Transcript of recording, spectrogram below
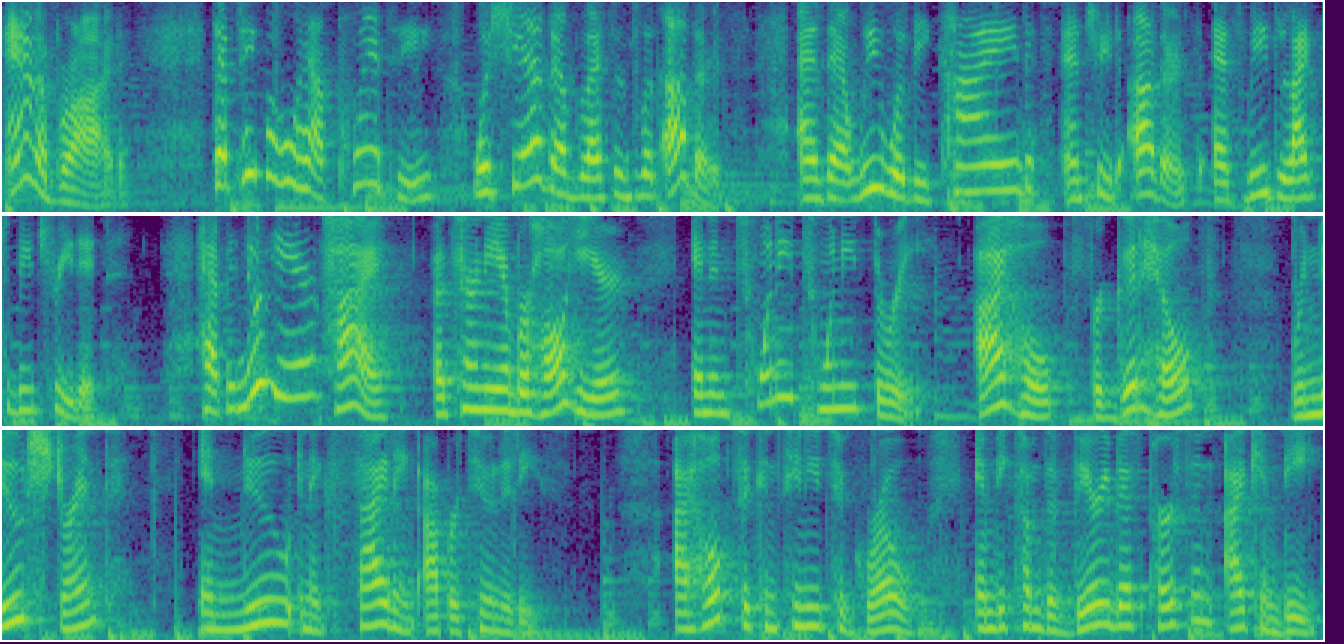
and abroad. That people who have plenty will share their blessings with others, and that we would be kind and treat others as we'd like to be treated. Happy New Year! Hi, Attorney Amber Hall here, and in 2023, I hope for good health, renewed strength, and new and exciting opportunities. I hope to continue to grow and become the very best person I can be.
